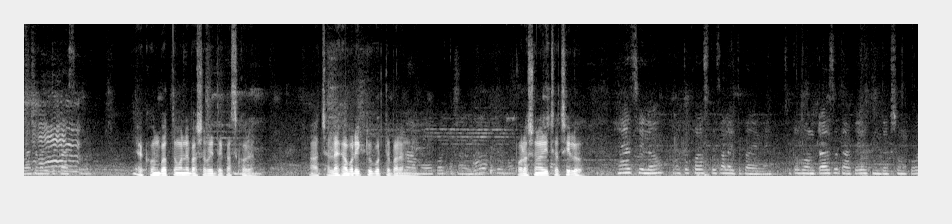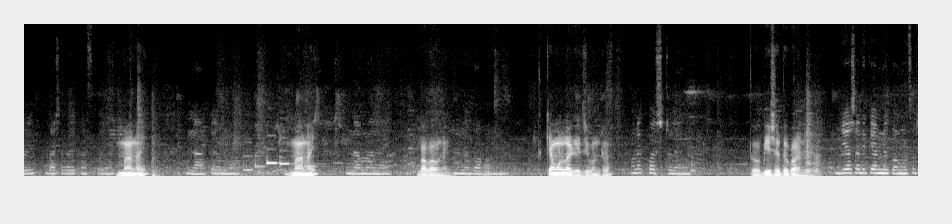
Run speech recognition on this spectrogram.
বাসা বাড়িতে কাজ করে। এখন বর্তমানে বাসা বাড়িতে কাজ করেন? আচ্ছা লেখাপড়া একটু করতে পারেন না না ভাইয়া করতে পারি না। পড়াশোনার ইচ্ছা ছিল? হ্যাঁ ছিল। অত খরচ তো চালাইতে পারি না ছোট বোনটা আছে তাকে দেখশন করি বাসা বাড়ি কাজ করি। মা নাই? না কেউ না মা নাই? না মা নাই। বাবাও নাই? না বাবা নেই। কেমন লাগে জীবনটা? কষ্ট লাগে। তো বিয়ে সাথে করেন? বিয়া শাদি কেমনি করব? ছোট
